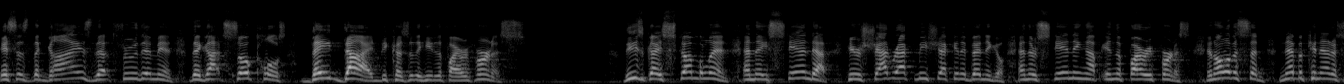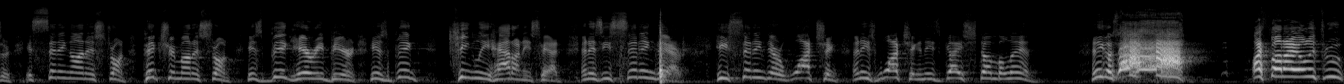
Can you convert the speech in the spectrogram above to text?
It says the guys that threw them in, they got so close, they died because of the heat of the fiery furnace. These guys stumble in and they stand up. Here's Shadrach, Meshach, and Abednego, and they're standing up in the fiery furnace. And all of a sudden, Nebuchadnezzar is sitting on his throne. Picture him on his throne, his big hairy beard, his big kingly hat on his head. And as he's sitting there, he's sitting there watching, and he's watching, and these guys stumble in. And he goes, Ah! I thought I only threw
